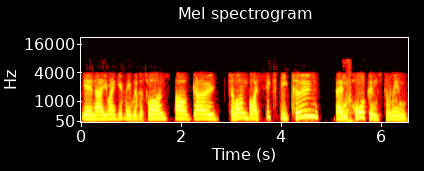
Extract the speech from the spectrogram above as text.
yeah, no, you won't get me with the Swans. I'll go Geelong by 62 and Hawkins to win.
